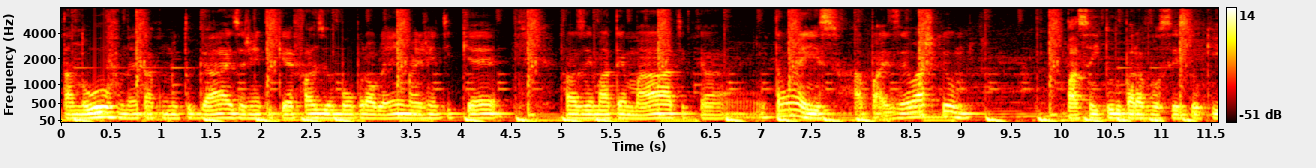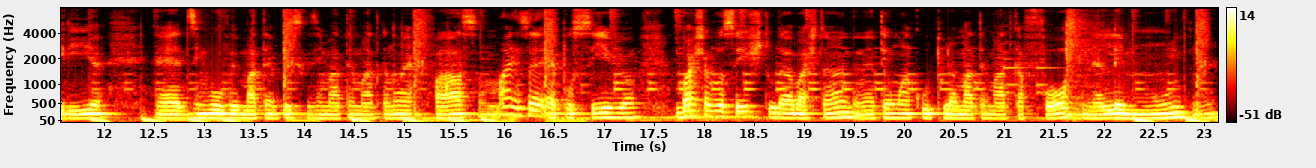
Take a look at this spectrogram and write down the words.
tá novo, né? Tá com muito gás, a gente quer fazer um bom problema, a gente quer fazer matemática. Então é isso, rapaz. Eu acho que eu passei tudo para vocês que eu queria. É, desenvolver pesquisa em matemática não é fácil, mas é, é, possível. Basta você estudar bastante, né? ter uma cultura matemática forte, né? ler muito. Né?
